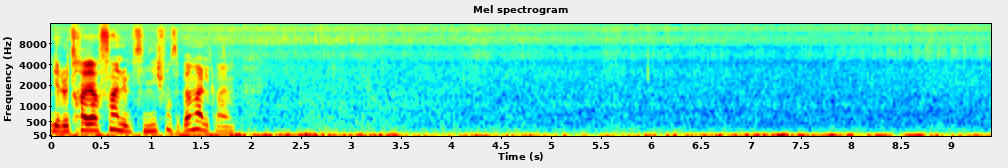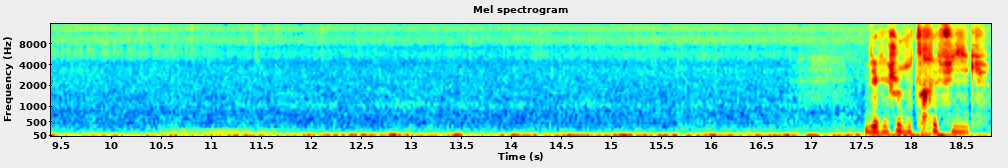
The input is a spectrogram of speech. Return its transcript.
Il y a le traversin et le petit nichon, c'est pas mal quand même. Il y a quelque chose de très physique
